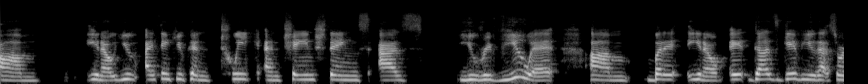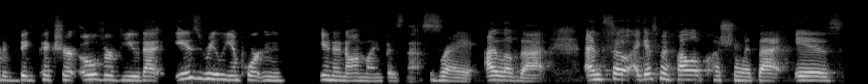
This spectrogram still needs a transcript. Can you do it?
um, you know you i think you can tweak and change things as you review it um, but it you know it does give you that sort of big picture overview that is really important in an online business. Right. I love that. And so i guess my follow-up question with that is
